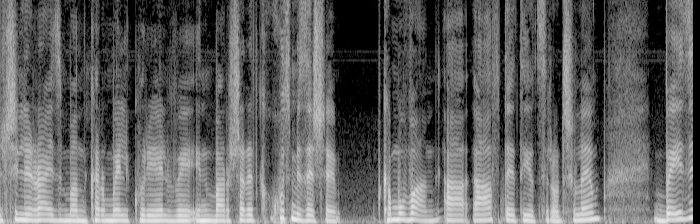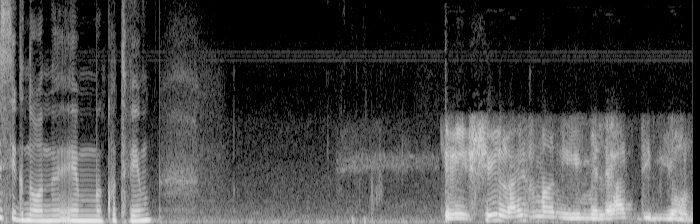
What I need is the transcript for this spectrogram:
שילי רייזמן, כרמל קוריאל וענבר שרת, חוץ מזה שכמובן אהבת את היצירות שלהם, באיזה סגנון הם כותבים? שירי רייזמן היא מלאת דמיון.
